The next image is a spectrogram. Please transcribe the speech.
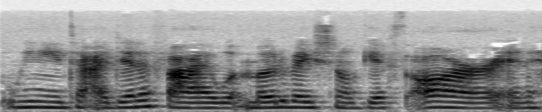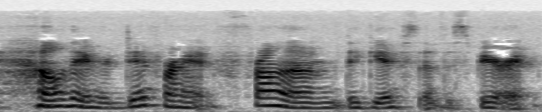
we need to identify what motivational gifts are and how they are different from the gifts of the Spirit.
